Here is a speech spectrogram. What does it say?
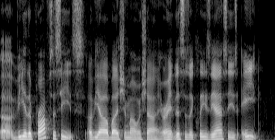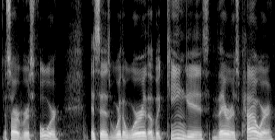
uh, via the prophecies of Yahweh Shema Shai, right? This is Ecclesiastes 8, sorry, verse 4. It says, Where the word of a king is, there is power.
